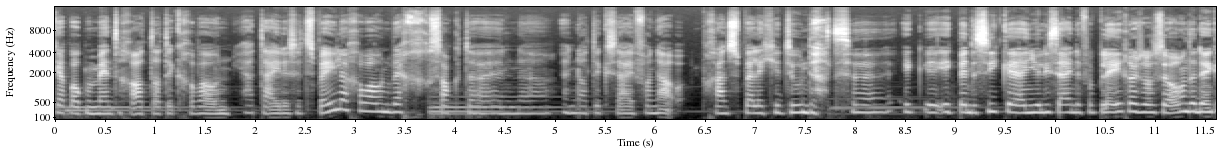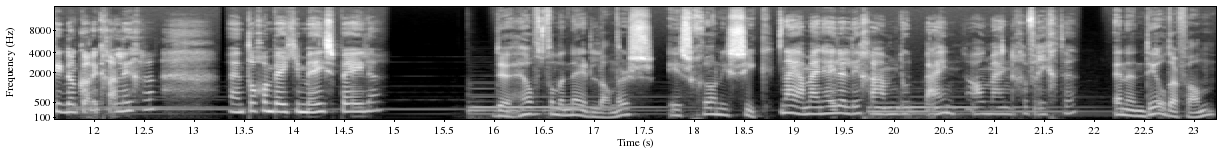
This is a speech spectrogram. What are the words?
ik heb ook momenten gehad dat ik gewoon ja, tijdens het spelen gewoon wegzakte. En, eh, en dat ik zei van nou, we gaan een spelletje doen. Dat, uh, ik, ik ben de zieke en jullie zijn de verplegers of zo. En dan denk ik, dan kan ik gaan liggen. En toch een beetje meespelen. De helft van de Nederlanders is chronisch ziek. Nou ja, mijn hele lichaam doet pijn, al mijn gewrichten. En een deel daarvan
